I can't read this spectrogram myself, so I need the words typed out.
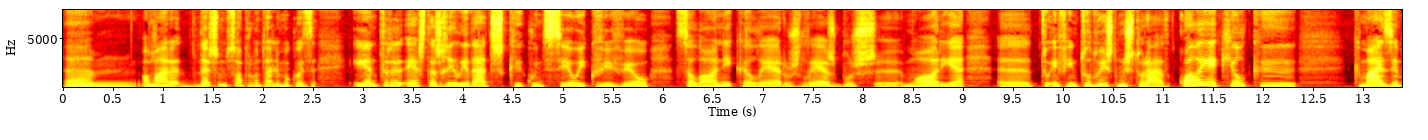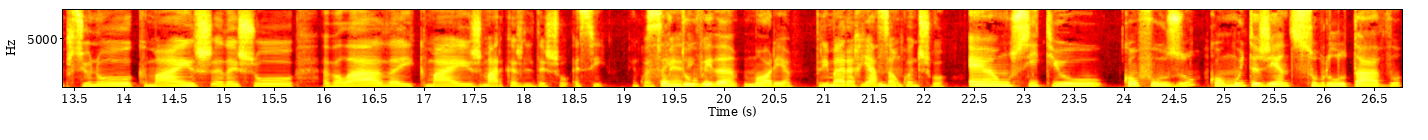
Um, Omar, deixa-me só perguntar-lhe uma coisa. Entre estas realidades que conheceu e que viveu, Salónica, Leros, Lesbos, uh, Mória, uh, tu, enfim, tudo isto misturado, qual é aquele que que mais impressionou, que mais a deixou abalada e que mais marcas lhe deixou? Assim enquanto Sem médica? dúvida, Mória. Primeira reação uhum. quando chegou? É um sítio confuso, com muita gente, sobrelotado,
